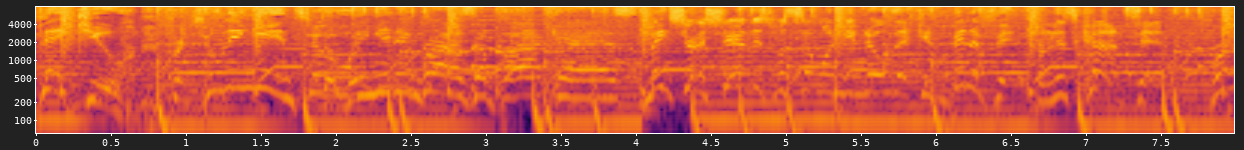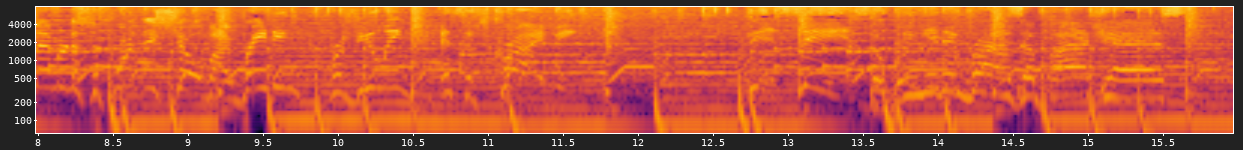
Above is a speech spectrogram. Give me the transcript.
Thank you for tuning in to the Wing It and that can benefit from this content. Remember to support this show by rating, reviewing, and subscribing. This is the Wing It and Rise podcast.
